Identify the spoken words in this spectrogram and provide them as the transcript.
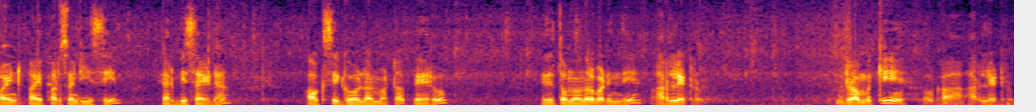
point five percent EC herbicide Oxy Gold అనమాట పేరు. ఇది తొమ్మిది వందలు పడింది అర లీటర్. డ్రమ్కి ఒక అర లీటర్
